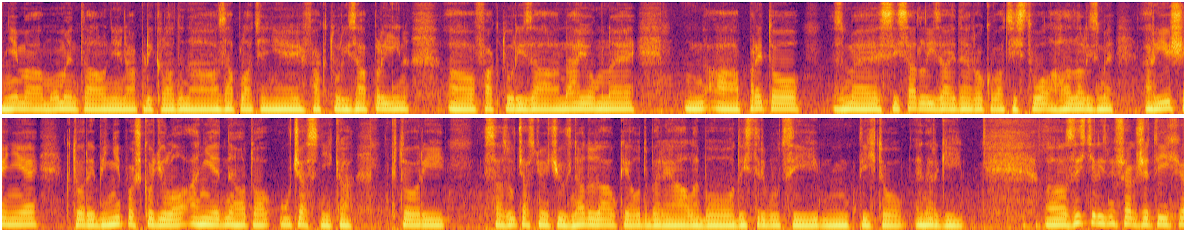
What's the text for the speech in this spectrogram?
nemá momentálne napríklad na zaplatenie faktúry za plyn, faktúry za nájomné. A preto sme si sadli za jeden rokovací stôl a hľadali sme riešenie, ktoré by nepoškodilo ani jedného toho účastníka, ktorý sa zúčastňuje či už na dodávke, odbere alebo distribúcii týchto energií. Zistili sme však, že tých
